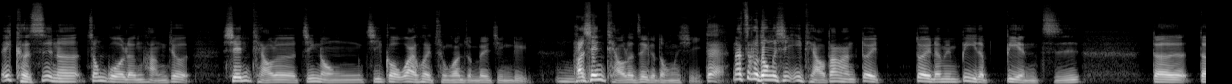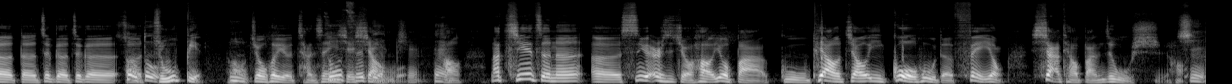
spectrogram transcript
哎，可是呢，中国人行就。先调了金融机构外汇存款准备金率，他先调了这个东西。对，那这个东西一调，当然对对人民币的贬值的的的这个这个速度逐贬哦，就会有产生一些效果。好，那接着呢，呃，四月二十九号又把股票交易过户的费用下调百分之五十。哈，是。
